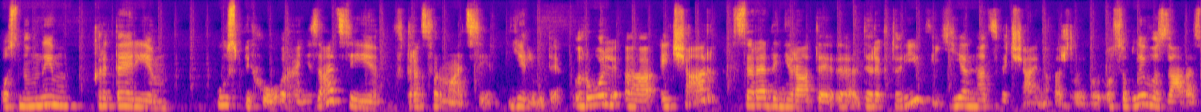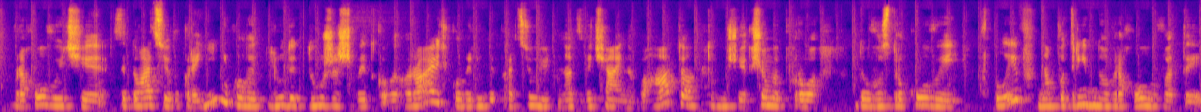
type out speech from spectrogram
Основним критерієм успіху організації в трансформації є люди. Роль е, HR всередині ради е, директорів є надзвичайно важливою, особливо зараз, враховуючи ситуацію в Україні, коли люди дуже швидко вигорають, коли люди працюють надзвичайно багато. Тому що якщо ми про довгостроковий вплив, нам потрібно враховувати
